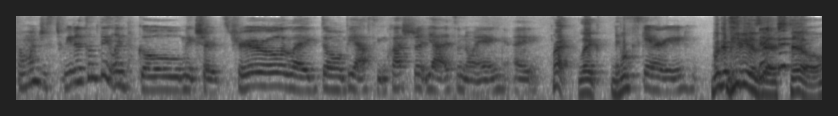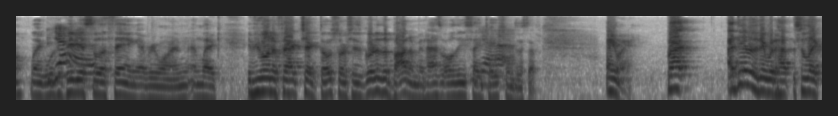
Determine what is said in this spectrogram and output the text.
someone just tweeted something. Like, go make sure it's true. Like, don't be asking questions. Yeah, it's annoying. I. Right, like It's Wik- scary. Wikipedia is there still. Like Wikipedia is still a thing, everyone. And like if you want to fact check those sources, go to the bottom. It has all these citations Yeah. and stuff. Anyway, but at the end of the day, what happened? So like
